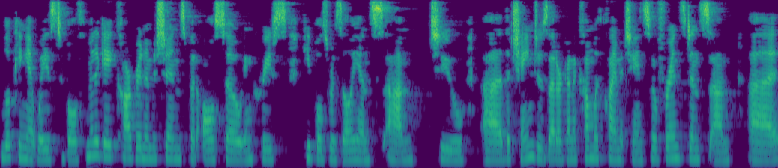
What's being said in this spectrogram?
looking at ways to both mitigate carbon emissions, but also increase people's resilience um, to uh, the changes that are going to come with climate change. So, for instance, um, uh,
